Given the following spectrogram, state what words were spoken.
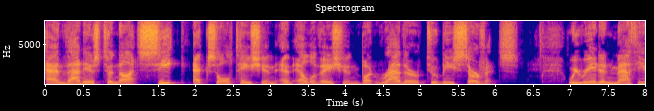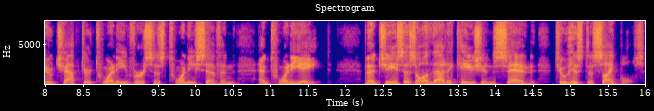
And that is to not seek exaltation and elevation, but rather to be servants. We read in Matthew chapter 20, verses 27 and 28, that Jesus on that occasion said to his disciples,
